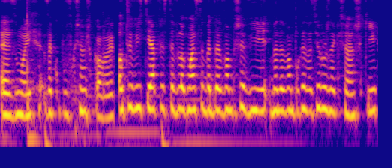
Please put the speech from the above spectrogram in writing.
e, z moich zakupów książkowych. Oczywiście ja przez te vlogmasy będę wam będę wam pokazywać różne książki,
